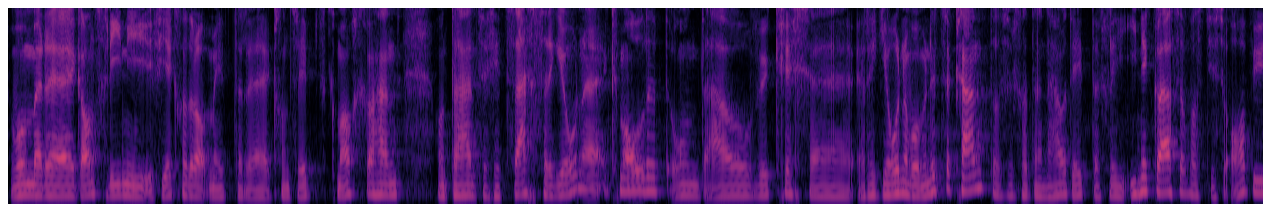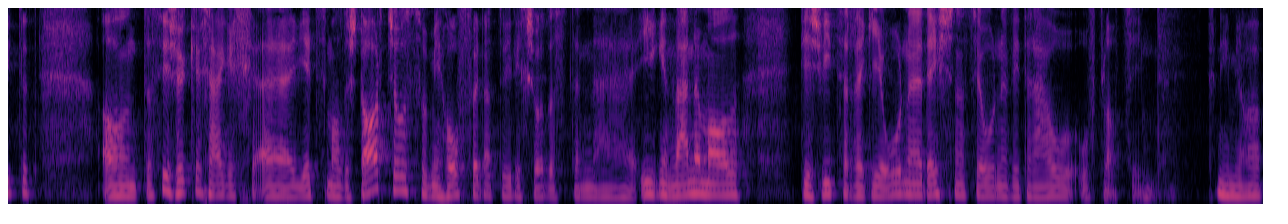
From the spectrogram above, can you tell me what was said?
wo wir äh, ganz kleine 4 Quadratmeter äh, Konzept gemacht haben. Und da haben sich jetzt sechs Regionen gemeldet und auch wirklich äh, Regionen, die man nicht so kennt. Also ich habe dann auch dort ein bisschen reingelesen, was die so anbieten. Und das ist wirklich eigentlich äh, jetzt mal der Startschuss und wir hoffen natürlich schon, dass dann äh, irgendwann einmal die Schweizer Regionen, Destinationen wieder auch auf Platz sind. Ich nehme an,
